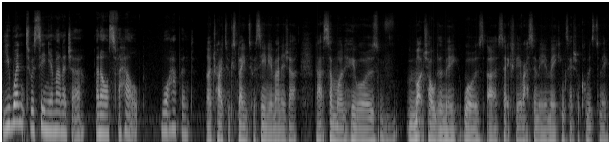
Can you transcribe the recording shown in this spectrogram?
You went to a senior manager and asked for help. What happened? I tried to explain to a senior manager that someone who was much older than me was uh, sexually harassing me and making sexual comments to me.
